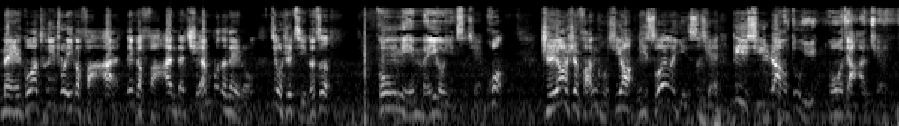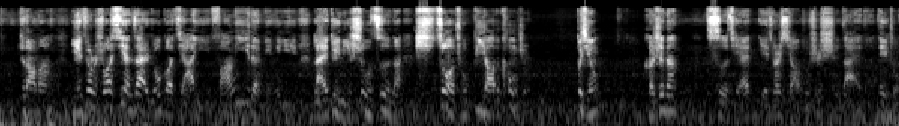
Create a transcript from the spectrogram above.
美国推出了一个法案，那个法案的全部的内容就是几个字：公民没有隐私权，或只要是反恐需要，你所有的隐私权必须让渡于国家安全，知道吗？也就是说，现在如果假以防疫的名义来对你数字呢，做出必要的控制。不行，可是呢，此前也就是小布什时代的那种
